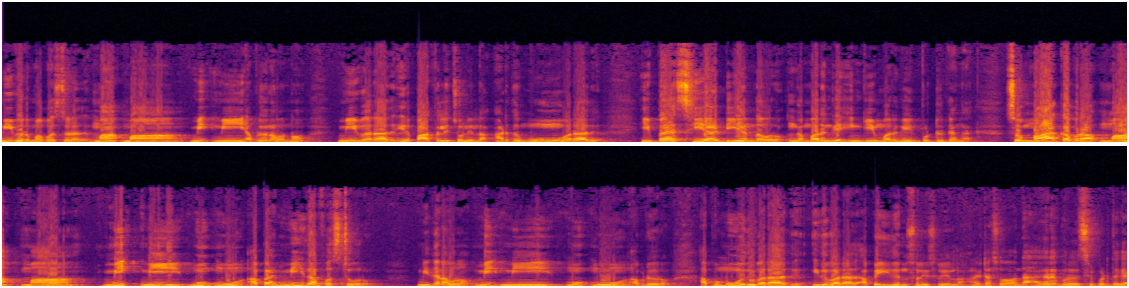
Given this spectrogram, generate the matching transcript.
மீ வருமா ஃபஸ்ட் வராது. மா மா மீ மீ. அப்படி தானே வரணும். மீ வராது. இதை பார்த்தாலே சொல்லிடலாம். அடுத்து மூவும் வராது. இப்போ சிஆர்டிஎன் தான் வரும். இங்கே மருங்கை இங்கேயும் மருங்கைன்னு போட்டிருக்காங்க. ஸோ மாக்கு அப்புறம் மா மா மீ மீ மூ மூ. அப்போ மீ தான் ஃபஸ்ட்டு வரும். மீ தானே வரும். மீ மீ மூ மூ. அப்படி வரும். அப்போ மூ இது வராது. இது வராது. அப்போ இதுன்னு சொல்லி சொல்லிடலாம். ரைட்டா ஸோ வந்து அகரபுரசிப்படுத்துக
